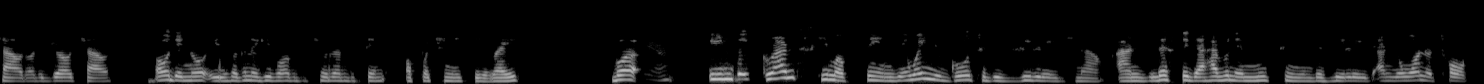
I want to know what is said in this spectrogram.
child or the girl child. All they know is we're gonna give all the children the same opportunity, right? But yeah. in the grand scheme of things, and when you go to the village now, and let's say they're having a meeting in the village and you want to talk,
